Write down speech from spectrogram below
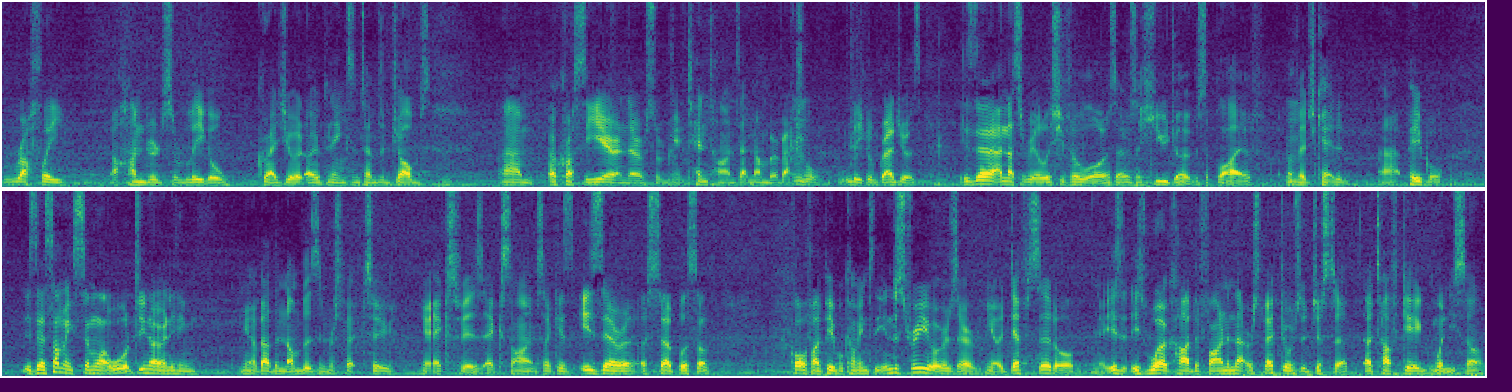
roughly hundred sort of legal graduate openings in terms of jobs um, across the year, and there are sort of you know, ten times that number of actual mm. legal graduates. Is there, and that's a real issue for the law, is there is a huge oversupply of, of mm. educated uh, people. Is there something similar? Do you know anything you know, about the numbers in respect to you know, ex-phys, ex-science? Like, is, is there a, a surplus of qualified people coming into the industry, or is there you know a deficit, or you know, is it, is work hard to find in that respect, or is it just a, a tough gig when you start?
